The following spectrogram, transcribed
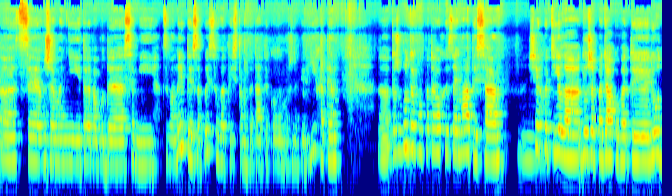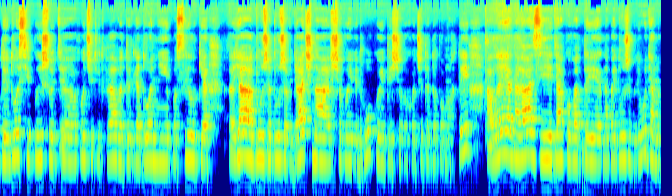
Е, Це вже мені треба буде самі дзвонити, записуватись, там питати, коли можна під'їхати. Е, Тож будемо потрохи займатися. Ще хотіла дуже подякувати. Люди досі пишуть, е, хочуть відправити для доні посилки. Я дуже дуже вдячна, що ви відгукуєте, що ви хочете допомогти. Але наразі дякувати небайдужим людям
